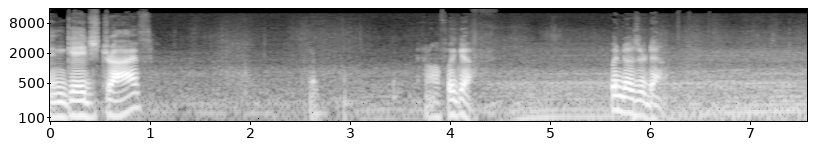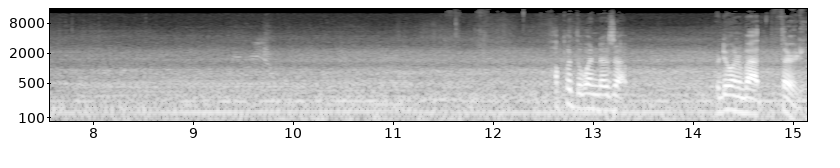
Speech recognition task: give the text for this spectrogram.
Engage drive. And off we go. Windows are down. I'll put the windows up. We're doing about 30.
